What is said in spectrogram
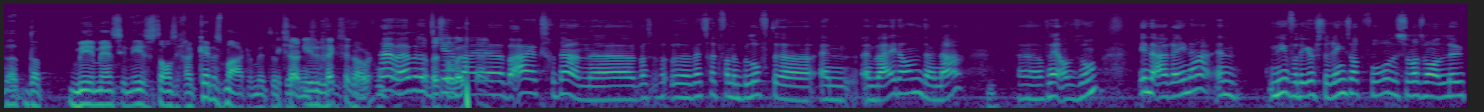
dat, dat meer mensen in eerste instantie gaan kennismaken met het Ik zou het niet zo gek vinden, hoor. Nee, we hebben dat Zou een best keer wel bij, leuk eh, bij Ajax gedaan. Eh, Het was een wedstrijd van de belofte eh, en, en wij dan, daarna. Eh, of nee, andersom. In de arena. En in ieder geval de eerste ring zat vol. Dus het was wel een leuk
